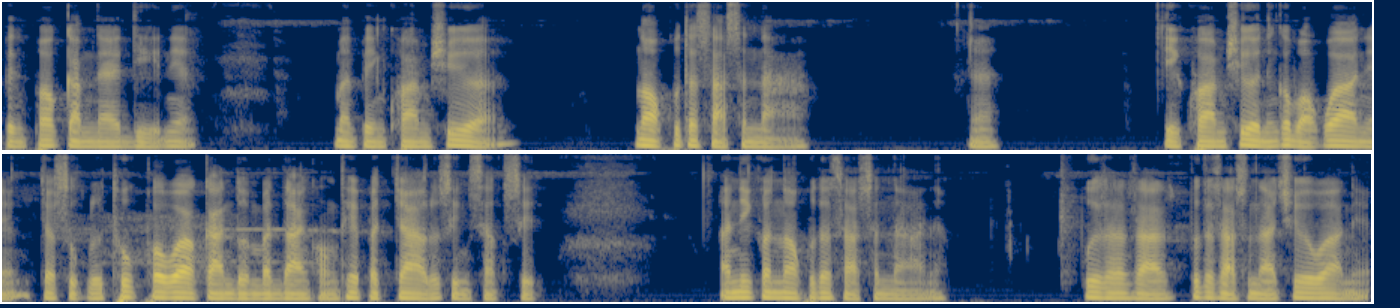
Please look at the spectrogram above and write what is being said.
เป็นเพราะกรรมในอดีตเนี่ยมันเป็นความเชื่อ นอกพุทธศาสนานะอีกความเชื่อหนึ่งก็บอกว่าเนี่ยจะสุขหรือทุกข์เพราะว่าการโดนบันดาลของเทพเจ้าหรือสิ่งศักดิ์สิทธิ์ อันนี้ก็นอกพุทธศาสนานะพุทธศาสนาพุทธศาสนาเชื่อว่าเนี่ย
